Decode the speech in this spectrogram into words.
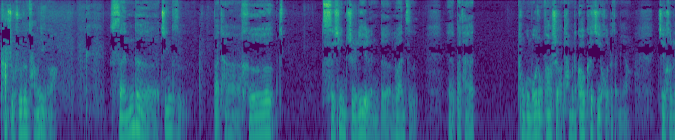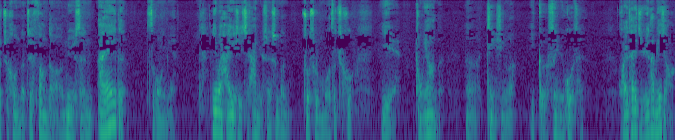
他所说的场景啊，神的精子把它和雌性直立人的卵子，呃，把它。通过某种方式啊，他们的高科技或者怎么样，结合了之后呢，再放到女神埃的子宫里面，另外还有一些其他女生，什么做出了模子之后，也同样的，呃，进行了一个生育过程。怀胎几月他没讲，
